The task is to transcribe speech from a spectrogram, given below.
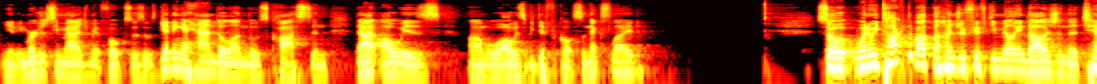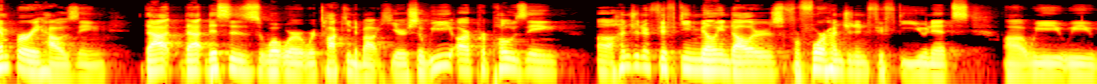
you know, emergency management folks was, was getting a handle on those costs, and that always um, will always be difficult. So next slide. So when we talked about the 150 million dollars in the temporary housing, that that this is what we're we're talking about here. So we are proposing. Uh, 115 million dollars for 450 units uh, we we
